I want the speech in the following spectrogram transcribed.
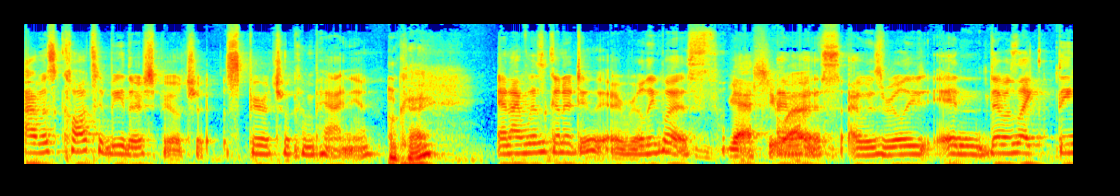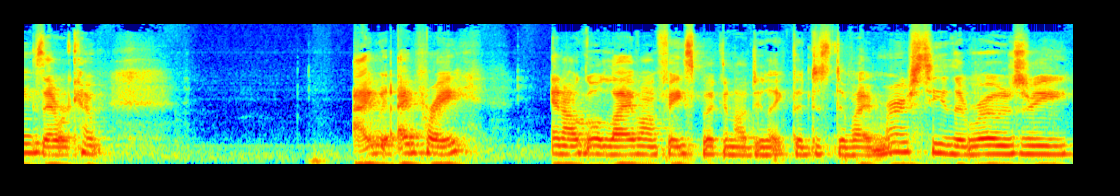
I was called to be their spiritual spiritual companion, Okay. And I was gonna do it. I really was. Yeah, she I was. was. I was really, and there was like things that were come. I I pray, and I'll go live on Facebook, and I'll do like the just Divine Mercy, the Rosary,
